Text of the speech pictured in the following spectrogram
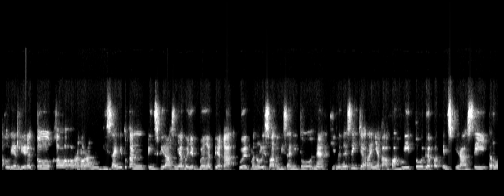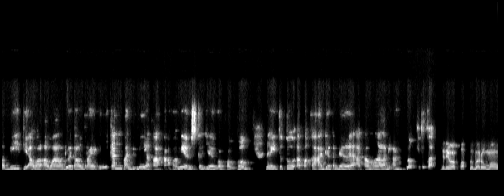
aku lihat-lihat tuh kalau orang-orang desain itu kan inspirasinya banyak banget ya kak buat menulis suatu desain itu. Nah gimana sih caranya kak Fahmi itu dapat inspirasi terlebih di awal-awal dua tahun terakhir ini kan pandemi ya kak. Kak Fahmi harus kerja work from home. Nah itu tuh apakah ada kendala atau mengalami unblock gitu kak? Jadi waktu baru mau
